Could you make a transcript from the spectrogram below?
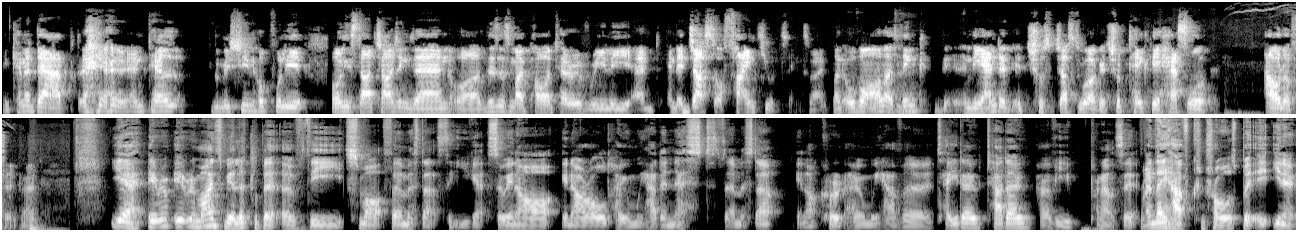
and can adapt and tell the machine hopefully only start charging then, or this is my power tariff really, and, and adjust or fine tune things, right? But overall, I mm-hmm. think in the end, it, it should just work. It should take the hassle out of it, right? Yeah, it, it reminds me a little bit of the smart thermostats that you get. So in our in our old home, we had a Nest thermostat. In our current home, we have a Tado, Tado, however you pronounce it, right. and they have controls. But it, you know,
